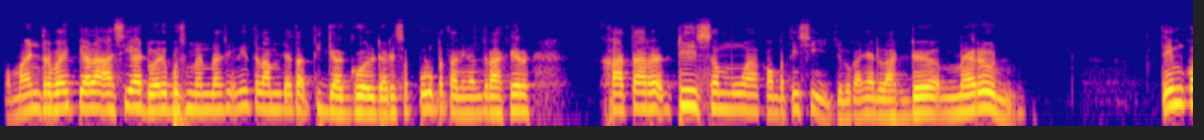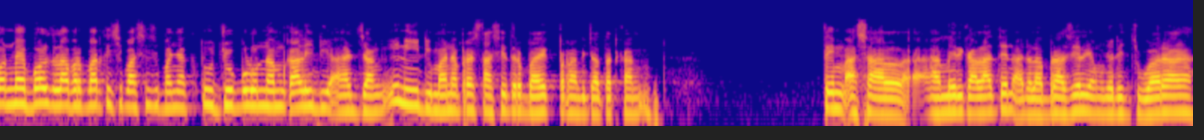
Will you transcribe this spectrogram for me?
Pemain terbaik Piala Asia 2019 ini telah mencetak 3 gol dari 10 pertandingan terakhir Qatar di semua kompetisi. Julukannya adalah The Maroon. Tim CONMEBOL telah berpartisipasi sebanyak 76 kali di ajang ini di mana prestasi terbaik pernah dicatatkan tim asal Amerika Latin adalah Brazil yang menjadi juara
